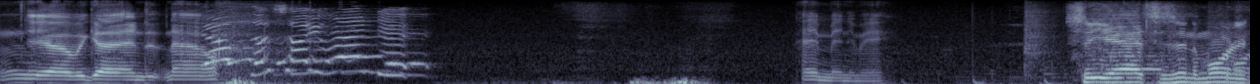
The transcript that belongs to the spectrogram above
Yeah, we gotta end it now. Yep, that's how you end it. Hey, Mini Me. See your asses in the morning.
